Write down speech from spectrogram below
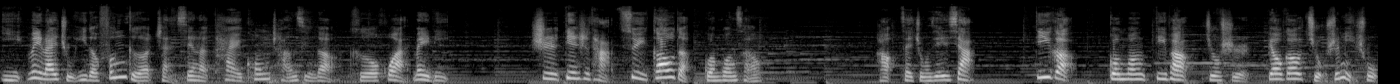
以未来主义的风格展现了太空场景的科幻魅力，是电视塔最高的观光层。好，再总结一下：第一个，观光地方就是标高九十米处，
